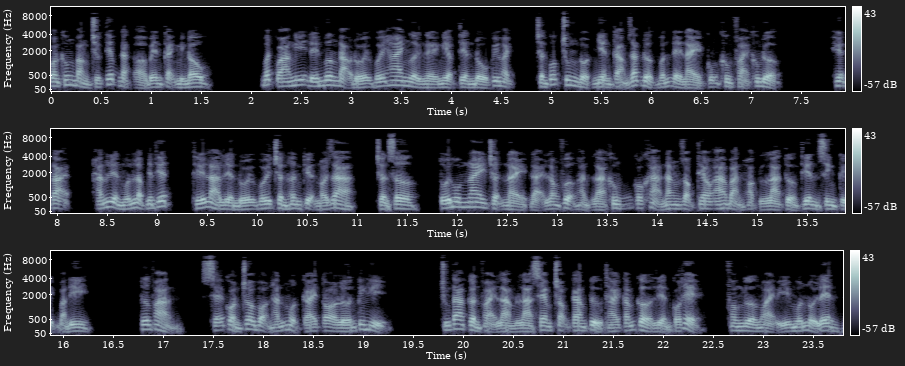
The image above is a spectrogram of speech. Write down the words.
còn không bằng trực tiếp đặt ở bên cạnh mình đâu. Bất quá nghĩ đến vương đạo đối với hai người nghề nghiệp tiền đồ quy hoạch, trần quốc trung đột nhiên cảm giác được vấn đề này cũng không phải không được. Hiện tại, hắn liền muốn lập nhân thiết, thế là liền đối với trần hân kiện nói ra, trần sơ, tối hôm nay trận này đại long phượng hẳn là không có khả năng dọc theo a bản hoặc là tưởng thiên sinh kịch bản đi. Tương phản, sẽ còn cho bọn hắn một cái to lớn kinh hỉ. Chúng ta cần phải làm là xem trọng cam tử thái cắm cờ liền có thể, phòng ngừa ngoài ý muốn nổi lên.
